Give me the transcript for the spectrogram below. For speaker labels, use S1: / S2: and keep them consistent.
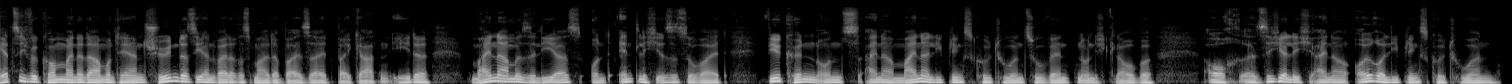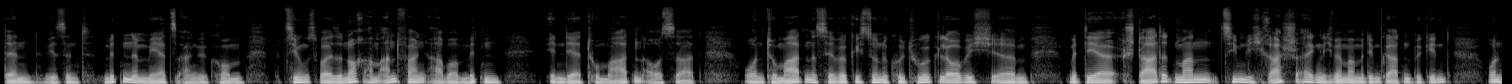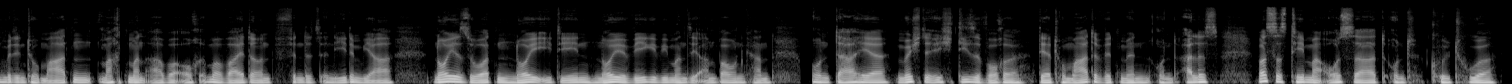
S1: Herzlich willkommen, meine Damen und Herren. Schön, dass ihr ein weiteres Mal dabei seid bei Garten Ede. Mein Name ist Elias und endlich ist es soweit. Wir können uns einer meiner Lieblingskulturen zuwenden und ich glaube auch äh, sicherlich einer eurer Lieblingskulturen, denn wir sind mitten im März angekommen, beziehungsweise noch am Anfang, aber mitten in der Tomatenaussaat. Und Tomaten ist ja wirklich so eine Kultur, glaube ich, ähm, mit der startet man ziemlich rasch eigentlich, wenn man mit dem Garten beginnt. Und mit den Tomaten macht man aber auch immer weiter und findet in jedem Jahr neue Sorten, neue Ideen, neue Wege, wie man sie anbauen kann. Und daher möchte ich diese Woche der Tomate widmen und alles, was das Thema Aussaat und Kultur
